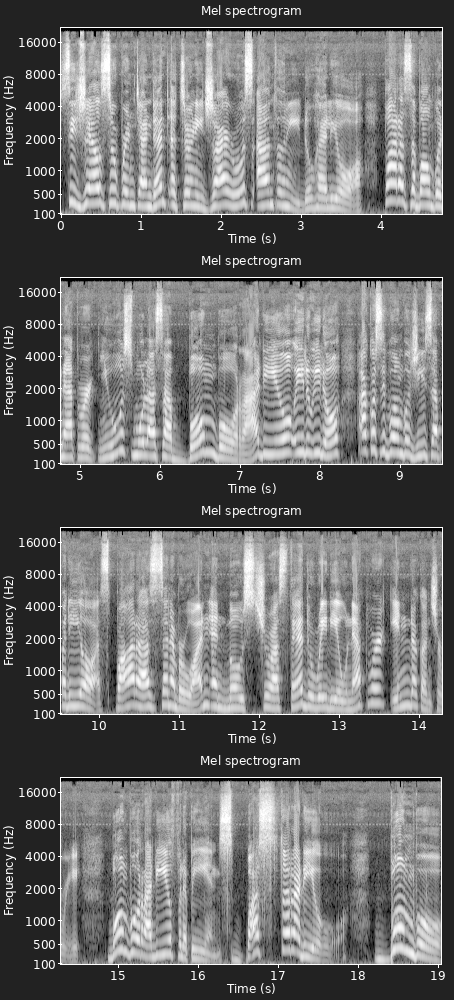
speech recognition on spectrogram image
Si Jail Superintendent Attorney Jairus Anthony Dohelio. Para sa Bombo Network News mula sa Bombo Radio Iloilo, ako si Bombo G. Zapadios para sa number one and most trusted radio network in the country. Bombo Radio Philippines. Basta Radio. Bombo!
